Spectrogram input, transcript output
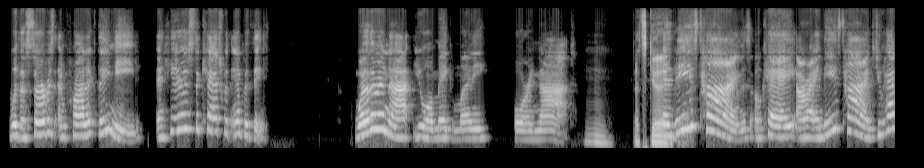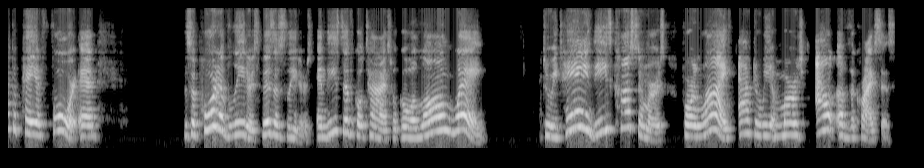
with a service and product they need. And here's the catch with empathy whether or not you will make money or not. Mm, that's good. In these times, okay, all right, in these times, you have to pay it forward. And the support of leaders, business leaders, in these difficult times will go a long way to retain these customers for life after we emerge out of the crisis.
